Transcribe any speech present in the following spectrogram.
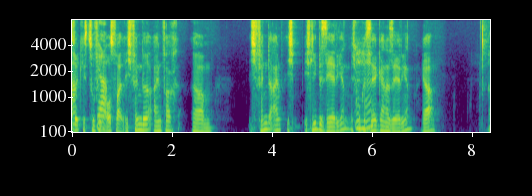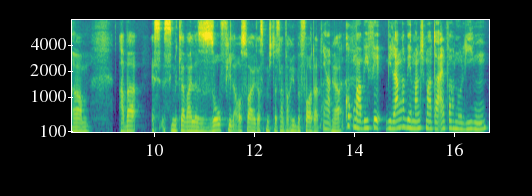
ist wirklich zu viel ja. Auswahl. Ich finde einfach, ähm, ich finde einfach, ich, ich liebe Serien. Ich gucke Mhm. sehr gerne Serien, ja. Ähm, aber es ist mittlerweile so viel Auswahl, dass mich das einfach überfordert. Ja. ja. guck mal, wie, viel, wie lange wir manchmal da einfach nur liegen,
